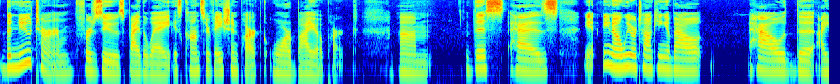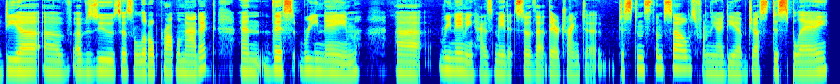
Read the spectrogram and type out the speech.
the new term for zoos, by the way, is conservation park or biopark. Um, this has, you know, we were talking about how the idea of, of zoos is a little problematic, and this rename, uh, renaming has made it so that they're trying to distance themselves from the idea of just display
